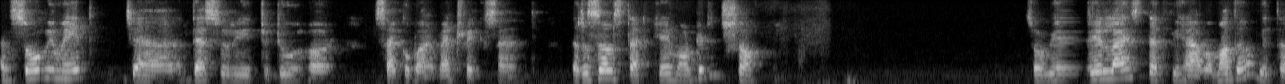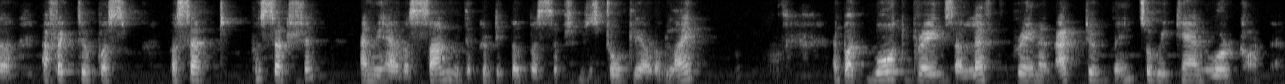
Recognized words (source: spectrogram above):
and so we made Desiree to do her psychobiometrics and the results that came out didn't shock. So we realize that we have a mother with a affective percept, perception, and we have a son with a critical perception, which is totally out of line. But both brains are left brain and active brain, so we can work on them.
